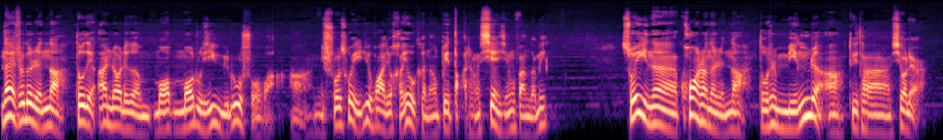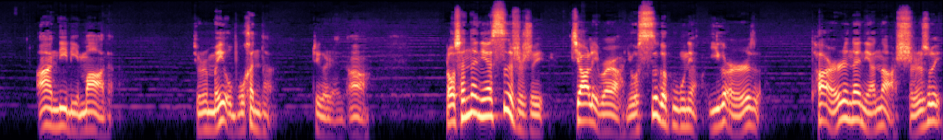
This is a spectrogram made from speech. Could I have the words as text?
那时候的人呢，都得按照这个毛毛主席语录说话啊，你说错一句话，就很有可能被打成现行反革命。所以呢，矿上的人呢，都是明着啊对他笑脸，暗地里骂他，就是没有不恨他这个人啊。老陈那年四十岁，家里边啊有四个姑娘，一个儿子，他儿子那年呐十岁。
